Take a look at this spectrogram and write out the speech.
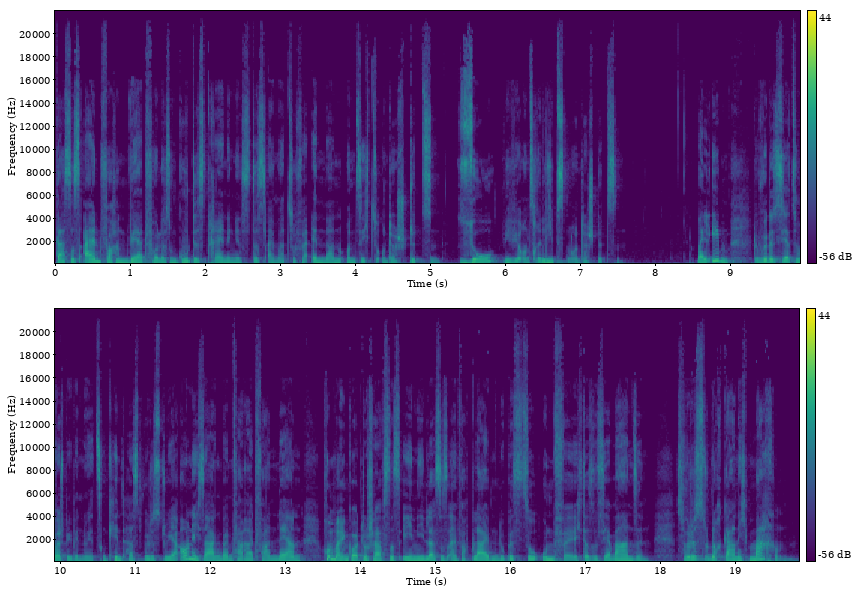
dass es einfach ein wertvolles und gutes Training ist, das einmal zu verändern und sich zu unterstützen, so wie wir unsere Liebsten unterstützen. Weil eben, du würdest ja zum Beispiel, wenn du jetzt ein Kind hast, würdest du ja auch nicht sagen beim Fahrradfahren lernen, oh mein Gott, du schaffst es eh nie, lass es einfach bleiben, du bist so unfähig, das ist ja Wahnsinn. Das würdest du doch gar nicht machen.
